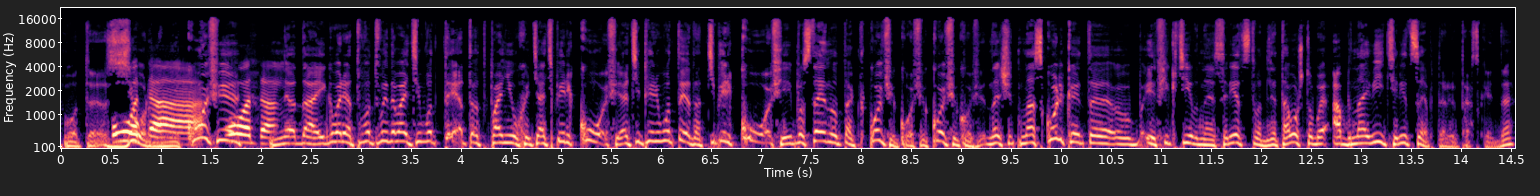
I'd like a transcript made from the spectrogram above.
Вот э, с зернами да. кофе. О, да. М, да, и говорят, вот вы давайте вот этот понюхать, а теперь кофе, а теперь вот этот, теперь кофе. И постоянно так кофе, кофе, кофе, кофе. Значит, насколько это э, эффективное средство для того, чтобы обновить рецепторы, так сказать, да?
